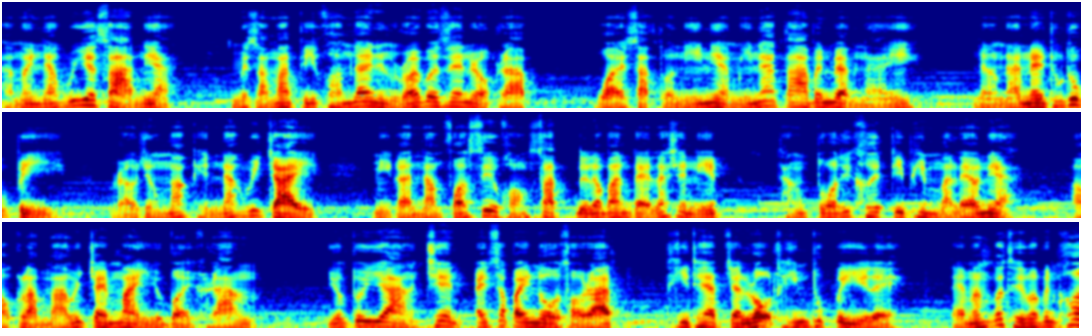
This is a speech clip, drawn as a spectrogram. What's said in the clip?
ทำให้นักวิทยาศาสตร์เนี่ยไม่สามารถตีความได้ 100%หรอกครับว่าสัตว์ตัวนี้เนี่ยมีหน้าตาเป็นแบบไหน ดังนั้นในทุกๆปี เราจึงมักเห็นนักวิจัย มีการนำฟอสซิลของสัตว์ดึกดบรรพ์แต่ละชนิด ทั้งตัวที่เคยตีพิมพ์มาแล้วเนี่ย เอากลับมาวิจัยใหม่อยู่บ่อยครั้ง ยกตัวอย่างเช่นไอสไปโนซอรัสที่แทบจะโละทิ้งทุกปีเลย แต่มันก็ถือว่าเป็นข้อ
